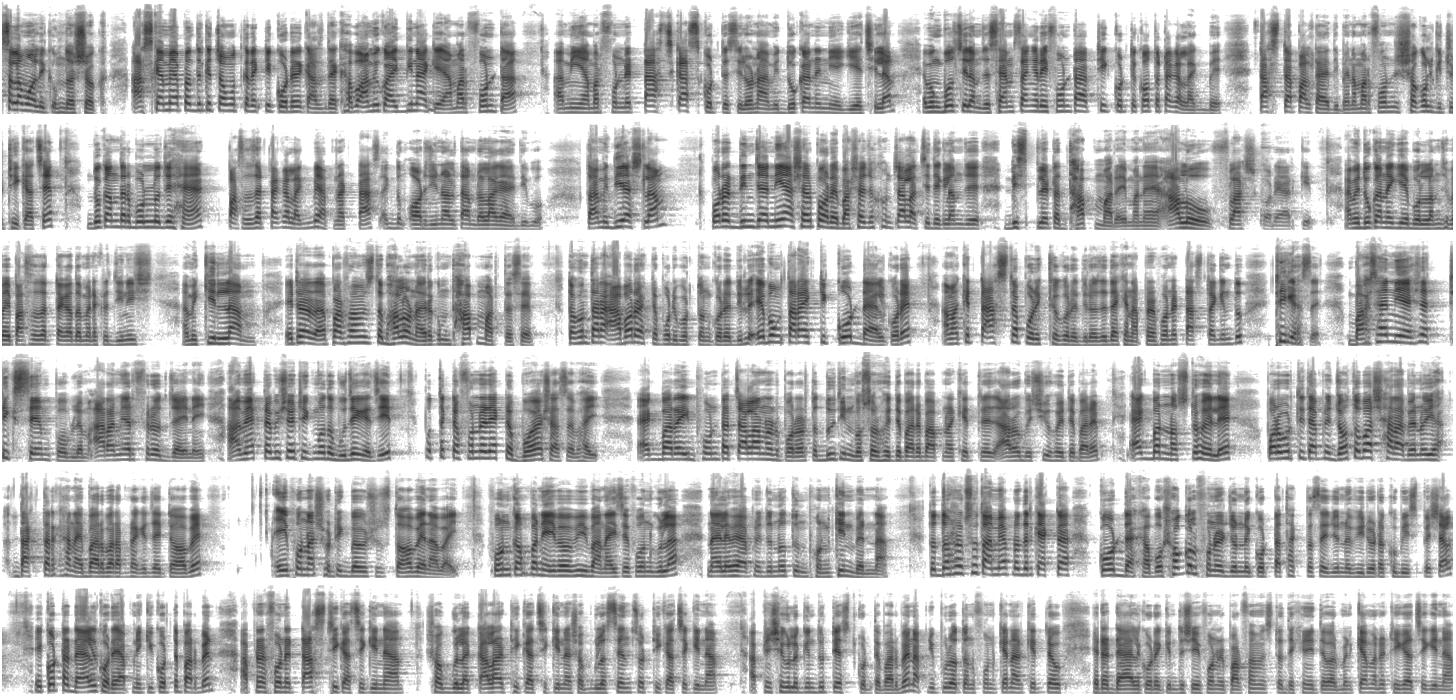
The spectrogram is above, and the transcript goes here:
আসসালামু আলাইকুম, দর্শক। আজকে আমি আপনাদেরকে চমৎকার একটি কোডের কাজ দেখাবো। আমি কয়েকদিন আগে আমার ফোনটা, আমি আমার ফোনের টাচ কাজ করতেছিল না, আমি দোকানে নিয়ে গিয়েছিলাম এবং বলছিলাম যে স্যামসাংয়ের এই ফোনটা ঠিক করতে কত টাকা লাগবে? টাচটা পাল্টায় দিবেন। আমার ফোনের সকল কিছু ঠিক আছে। দোকানদার বলল যে হ্যাঁ পাঁচ হাজার টাকা লাগবে, আপনার টাচ একদম অরিজিনালটা আমরা লাগাই দিব। তো আমি দিয়ে আসলাম। পরের দিন যা নিয়ে আসার পরে বাসায় যখন চালাচ্ছি, দেখলাম যে ডিসপ্লেটা ধাপ মারে মানে আলো ফ্লাশ করে আর কি আমি দোকানে গিয়ে বললাম যে, ভাই, পাঁচ হাজার টাকা দামের একটা জিনিস আমি কিনলাম। এটার পারফরমেন্স তো ভালো না, এরকম ধাপ মারতেছে। তখন তারা আবারও একটা পরিবর্তন করে দিল এবং তারা একটি কোড ডায়াল করে আমাকে টাচটা পরীক্ষা করে দিল যে, দেখেন, আপনার ফোনের টাচটা কিন্তু ঠিক আছে। বাসায় নিয়ে এসে ঠিক সেম প্রবলেম আর আমি আর ফেরত যাই নাই। আমি একটা বিষয় ঠিক মতো বুঝে গেছি, প্রত্যেকটা ফোনের একটা বয়স আছে ভাই। একবার এই ফোনটা চালানোর পর অর্থাৎ দুই তিন বছর হইতে পারে বা আপনার ক্ষেত্রে আরও বেশি হইতে পারে, একবার নষ্ট হইলে পরবর্তীতে আপনি যতবার সারাবেন ওই ডাক্তারখানায় বারবার আপনাকে যাইতে হবে। এই ফোন আর সঠিকভাবে সুস্থ হবে না ভাই। ফোন কোম্পানি এইভাবেই বানাইছে ফোনগুলা, নাইলে ভাই আপনি তো নতুন ফোন কিনবেন না। তো দর্শক শ্রোতা, আমি আপনাদেরকে একটা কোড দেখাবো। সকল ফোনের জন্য কোডটা থাকতেছে, এই জন্য ভিডিওটা খুবই স্পেশাল এই কোডটা ডায়াল করে আপনি কি করতে পারবেন? আপনার ফোনের টাচ ঠিক আছে কি না সবগুলা কালার ঠিক আছে কি না সবগুলো সেন্সর ঠিক আছে কি না আপনি সেগুলো কিন্তু টেস্ট করতে পারবেন। আপনি পুরাতন ফোন কেনার ক্ষেত্রেও এটা ডায়াল করে কিন্তু সেই ফোনের পারফরমেন্সটা দেখে নিতে পারবেন ক্যামেরা ঠিক আছে কিনা?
